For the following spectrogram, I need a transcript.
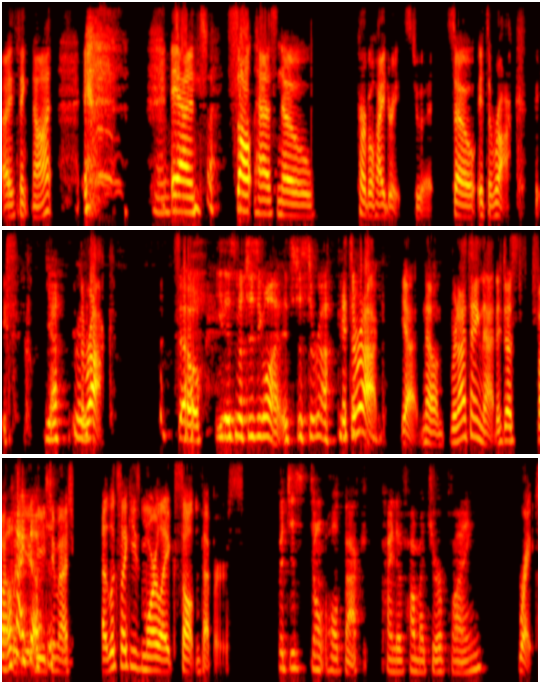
I think not. and salt has no carbohydrates to it. So it's a rock, basically. Yeah, It's a rock. So Eat as much as you want. It's just a rock. it's a rock. Yeah, no, we're not saying that. It does fuck No, with I you, know, too much. It looks like he's more like salt and peppers. but just don't hold back kind of how much you're applying Right.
